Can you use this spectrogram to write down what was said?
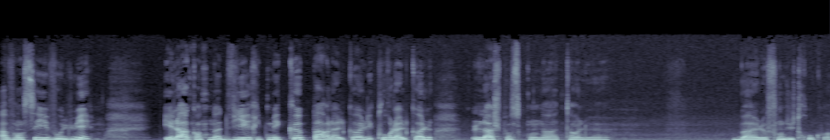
avancer, évoluer. Et là, quand notre vie est rythmée que par l'alcool et pour l'alcool, là, je pense qu'on a atteint le, bah, fond du trou, quoi.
